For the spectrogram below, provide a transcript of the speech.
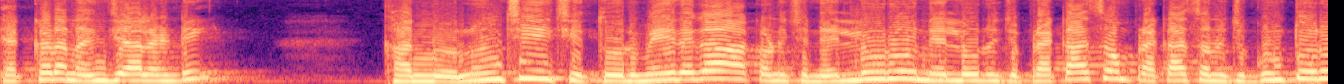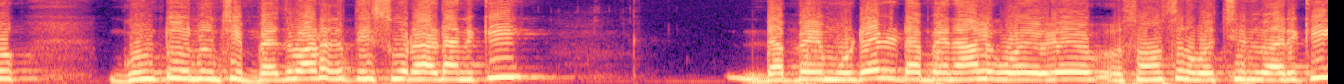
ఎక్కడ నంజాలండి కర్నూలు నుంచి చిత్తూరు మీదుగా అక్కడ నుంచి నెల్లూరు నెల్లూరు నుంచి ప్రకాశం ప్రకాశం నుంచి గుంటూరు గుంటూరు నుంచి బెదవాడకు తీసుకురావడానికి డెబ్బై మూడేళ్ళు డెబ్బై నాలుగు సంవత్సరం వచ్చింది వారికి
